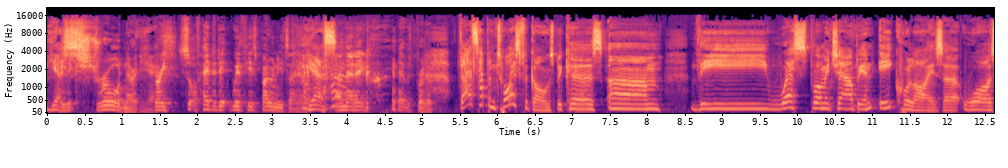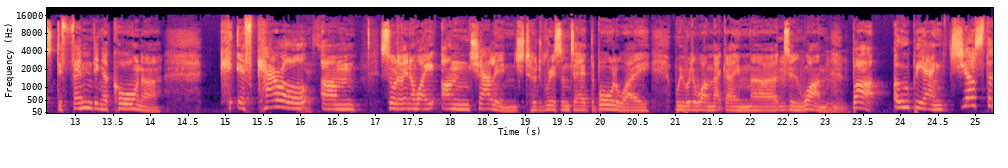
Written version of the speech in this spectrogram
Yes. It extraordinary. Yes. Where he sort of headed it with his ponytail. Yes. and then it, it was brilliant. That's happened twice for goals because um, the West Bromwich Albion equaliser was defending a corner. If Carroll, Yes. um, sort of in a way unchallenged, had risen to head the ball away, we would have won that game uh, 2 one. But Obiang, just the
